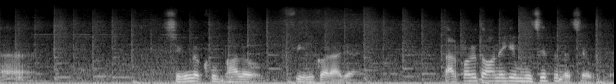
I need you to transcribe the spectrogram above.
হ্যাঁ সেগুলো খুব ভালো ফিল করা যায়। তারপরে তো অনেকে মুছে ফেলেছে ওগুলো।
